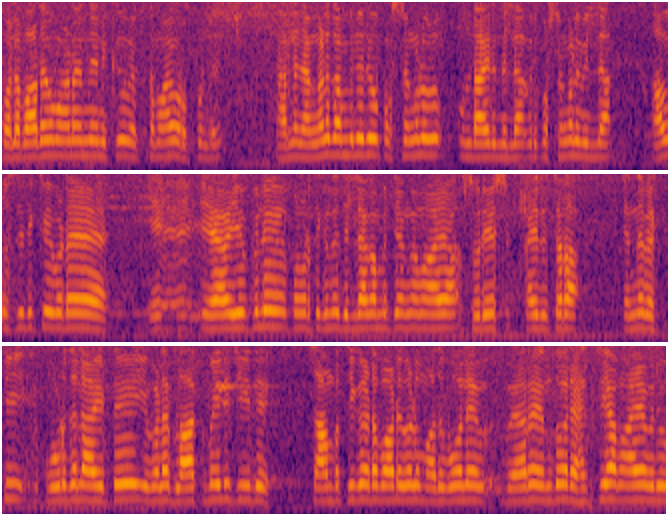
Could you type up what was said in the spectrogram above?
കൊലപാതകമാണ് എന്ന് എനിക്ക് വ്യക്തമായ ഉറപ്പുണ്ട്. കാരണം ഞങ്ങൾ തമ്മിലൊരു പ്രശ്നങ്ങൾ ഉണ്ടായിരുന്നില്ല ഒരു പ്രശ്നങ്ങളുമില്ല. ആ ഒരു സ്ഥിതിക്ക് ഇവിടെ എ ഐ എഫിൽ പ്രവർത്തിക്കുന്ന ജില്ലാ കമ്മിറ്റി അംഗമായ സുരേഷ് കൈതച്ചിറ എന്ന വ്യക്തി കൂടുതലായിട്ട് ഇവളെ ബ്ലാക്ക് മെയിൽ ചെയ്ത് സാമ്പത്തിക ഇടപാടുകളും അതുപോലെ വേറെ എന്തോ രഹസ്യമായ ഒരു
